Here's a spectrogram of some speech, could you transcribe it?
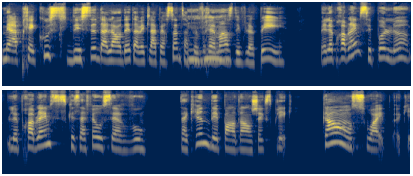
mais après coup, si tu décides d'aller en dette avec la personne, ça peut Mhm. vraiment se développer. Mais le problème, c'est pas là. Le problème, c'est ce que ça fait au cerveau. Ça crée une dépendance. J'explique. Quand on swipe, OK,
